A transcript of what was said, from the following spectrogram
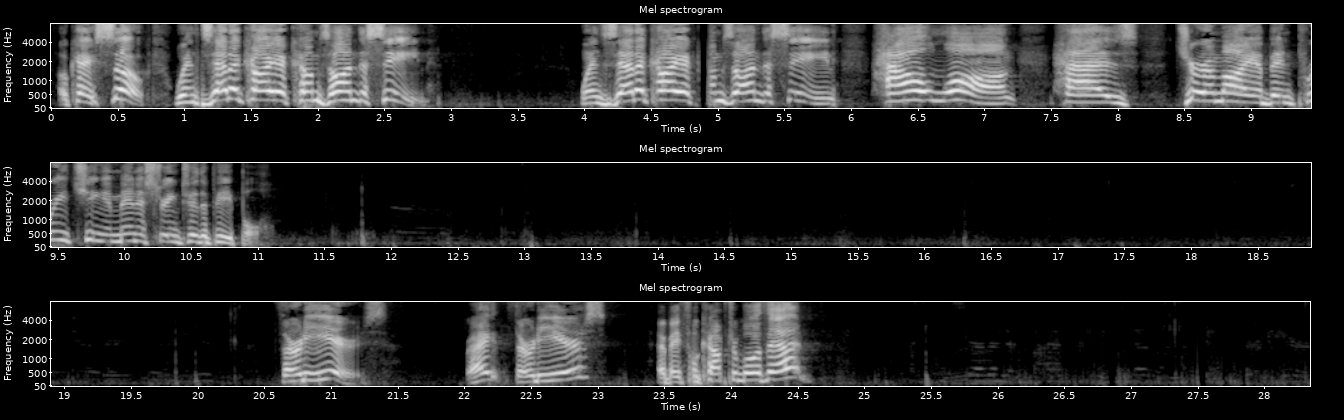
Okay, so when Zedekiah comes on the scene, when Zedekiah comes on the scene, how long has Jeremiah been preaching and ministering to the people? Thirty years, right? Thirty years. Everybody feel comfortable with that?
